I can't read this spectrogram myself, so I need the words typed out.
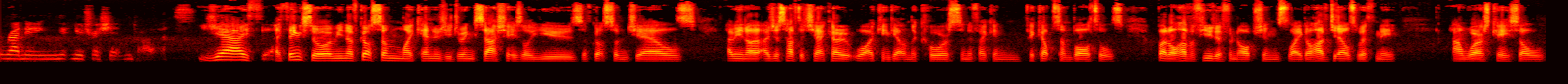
running nutrition products. Yeah, I th- I think so. I mean, I've got some like energy drink sachets I'll use. I've got some gels. I mean, I, I, just have to check out what I can get on the course and if I can pick up some bottles. But I'll have a few different options. Like I'll have gels with me, and worst case, I'll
